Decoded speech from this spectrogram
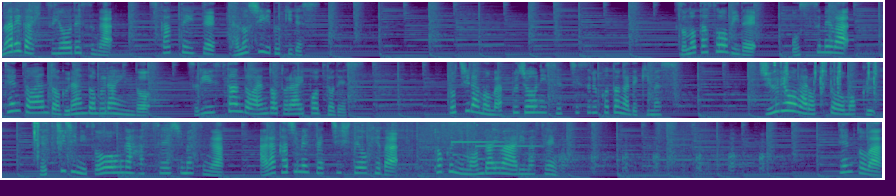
慣れが必要ですが、使っていて楽しい武器です。その他装備で、おすすめは、テントグランドブラインド、ツリースタンドトライポッドです。どちらもマップ上に設置することができます。重量が6と重く、設置時に騒音が発生しますが、あらかじめ設置しておけば、特に問題はありません。テントは、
